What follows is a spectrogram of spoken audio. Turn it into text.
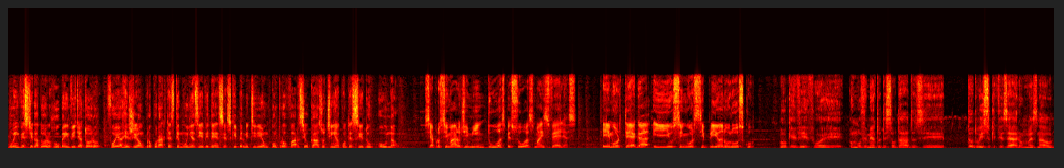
O investigador Rubem Vidiatoro foi à região procurar testemunhas e evidências que permitiriam comprovar se o caso tinha acontecido ou não. Se aproximaram de mim duas pessoas mais velhas, Emma Ortega e o senhor Cipriano Orozco. O que vi foi um movimento de soldados e tudo isso que fizeram, mas não...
